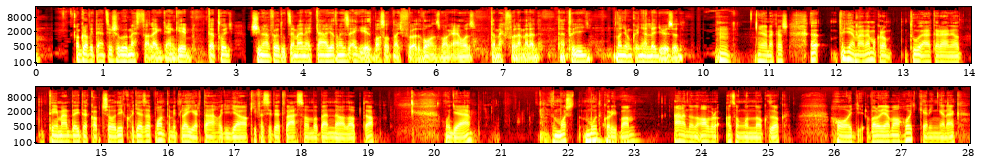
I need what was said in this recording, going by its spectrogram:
a gravitációs ebből messze a leggyengébb. Tehát, hogy simán föl tudsz emelni egy tárgyat, amit az egész baszott nagy föld vonz magához. Te meg fölemeled. Tehát, hogy így nagyon könnyen legyőzöd. Hm. Érdekes. Figyelj már, nem akarom túl elterelni a témát, de ide kapcsolódik, hogy ez a pont, amit leírtál, hogy ugye a kifeszített vászonban benne a labda, ugye, most múltkoriban állandóan azon gondolkozok, hogy valójában hogy keringenek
